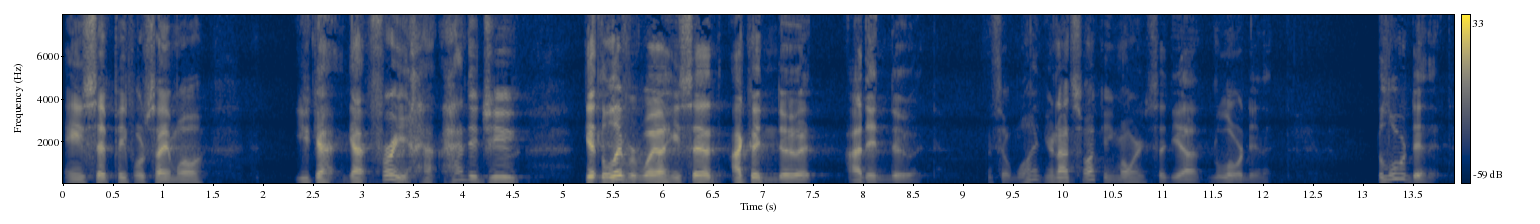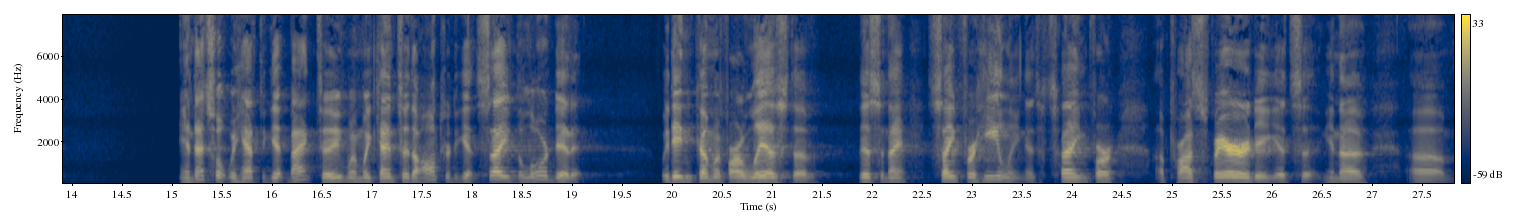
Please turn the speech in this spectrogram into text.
And he said, People are saying, Well, you got, got free. How, how did you get delivered? Well, he said, I couldn't do it. I didn't do it. I said, What? You're not smoking anymore? He said, Yeah, the Lord did it. The Lord did it. And that's what we have to get back to when we came to the altar to get saved. The Lord did it. We didn't come with our list of this and that. Same for healing. It's the same for a prosperity. It's a, you know, um,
